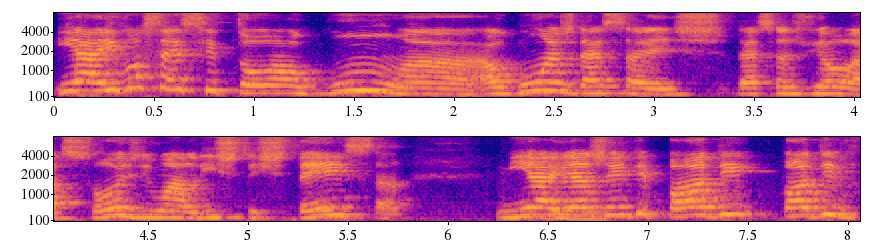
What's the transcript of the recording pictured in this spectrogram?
E aí você citou alguma, algumas dessas, dessas violações de uma lista extensa, e aí a uhum. gente pode, pode,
